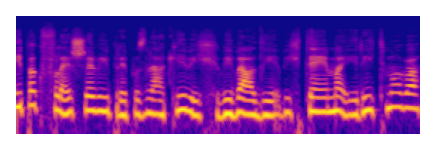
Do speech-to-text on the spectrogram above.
Ipak fleševi prepoznatljivih Vivaldijevih tema i ritmova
